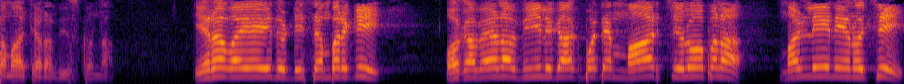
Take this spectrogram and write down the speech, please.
సమాచారం తీసుకున్నా. ఇరవై ఐదు డిసెంబర్కి ఒకవేళ వీలు కాకపోతే మార్చి లోపల మళ్ళీ నేను వచ్చి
